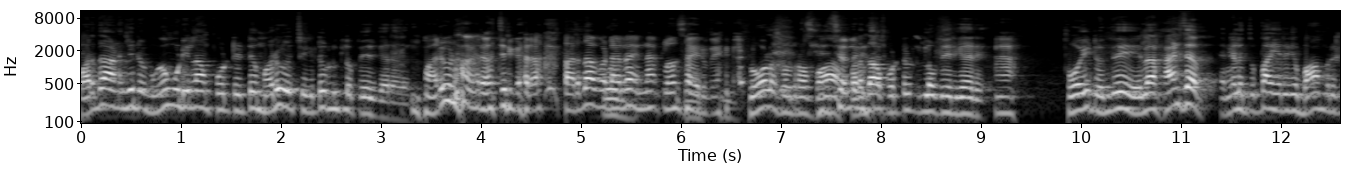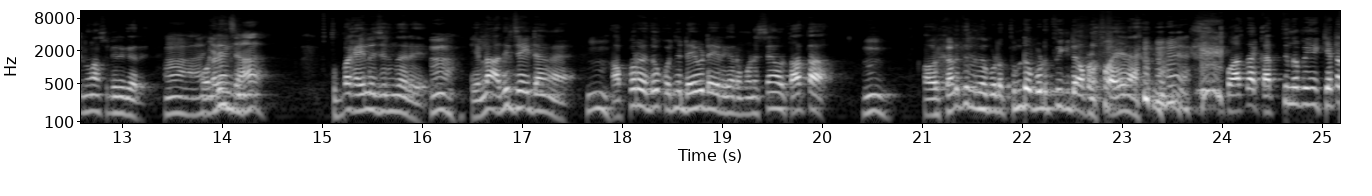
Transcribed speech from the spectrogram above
பர்தா அணிஞ்சிட்டு முகமூடி எல்லாம் போட்டுட்டு மறு வச்சுக்கிட்டு உள்ளுக்குள்ள போயிருக்காரு அவர். மறுபடியும் வேற வச்சிருக்காரா? பர்தா போட்டாரா என்ன க்ளோஸ் ஆயிருப்பேன். ஃப்ளோல சொல்றோம்ப்பா. பர்தா போட்டு உள்ள போயிருக்காரு. போயிட்டு வந்து எல்லாரும் ஹேண்ட்ஸ் அப் எங்களுக்கு துப்பாக்கி இருக்கு பாம்பு இருக்குன்னு சொல்லியிருக்காரு. உடனே? துப்பாக்கி கையில வச்சிருந்தாரு. எல்லாம் அதிர்ச்சி ஆயிட்டாங்க. அப்புறம் ஏதோ கொஞ்சம் டைவர்ட் ஆயிருக்காரு மனுஷன் அவர் தாத்தா. அவர் கழுத்துல இருந்த போட துண்டை போட்டு தூக்கிட்டாப்புல பையனை. பார்த்தா கத்துன பையன் கேட்ட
